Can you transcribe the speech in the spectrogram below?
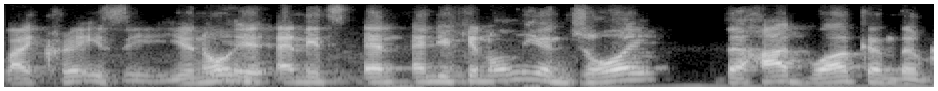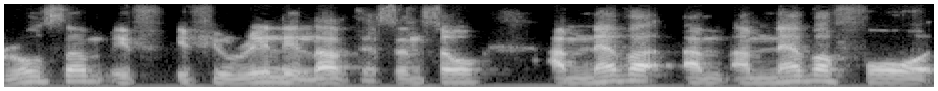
Like crazy, you know, yeah. it, and it's and and you can only enjoy the hard work and the gruesome if if you really love this. And so I'm never I'm I'm never for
